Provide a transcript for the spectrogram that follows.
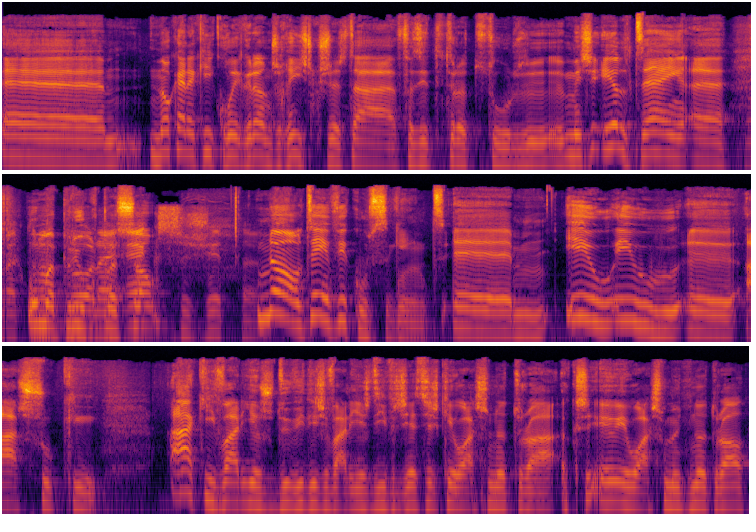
Uh, não quero aqui correr grandes riscos, já está a fazer de tradutor, mas ele tem uh, uma é preocupação. Não, tem a ver com o seguinte: uh, eu, eu acho que Há aqui várias dúvidas, várias divergências que eu acho natural, que eu acho muito natural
